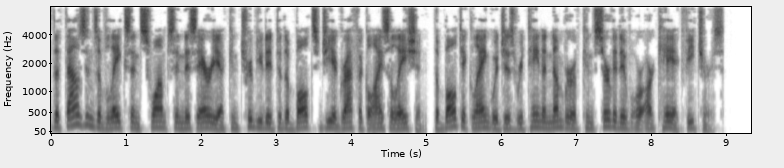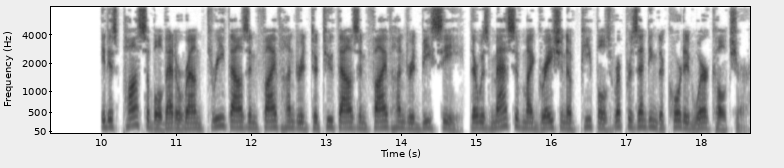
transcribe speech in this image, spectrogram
the thousands of lakes and swamps in this area contributed to the Balts' geographical isolation, the Baltic languages retain a number of conservative or archaic features. It is possible that around 3500 to 2500 BC, there was massive migration of peoples representing the corded ware culture.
